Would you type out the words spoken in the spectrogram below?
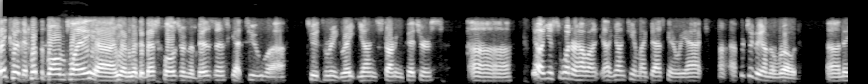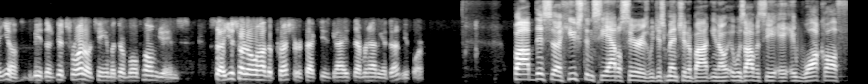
They could. They put the ball in play. Uh, you know, they got the best closer in the business. Got two, uh, two, three great young starting pitchers. Uh, you know, you just wonder how a, a young team like that's going to react, uh, uh, particularly on the road. Uh, they, you know, beat the good Toronto team, but they're both home games. So you just don't know how the pressure affects these guys never having it done before. Bob, this uh, Houston Seattle series we just mentioned about, you know, it was obviously a, a walk off,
